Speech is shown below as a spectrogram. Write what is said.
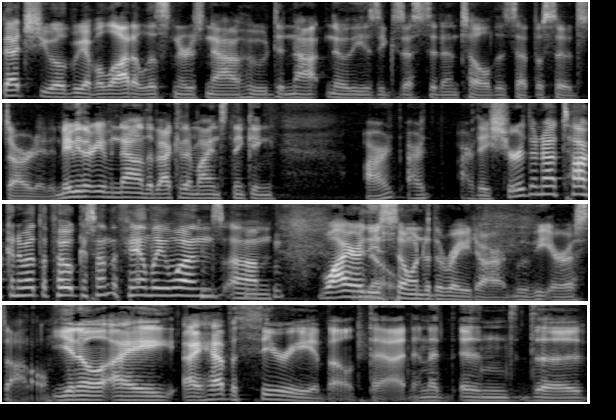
bet you we have a lot of listeners now who did not know these existed until this episode started, and maybe they're even now in the back of their minds thinking, "Are are are they sure they're not talking about the focus on the family ones? Um, why are these so under the radar?" Movie Aristotle. You know, I I have a theory about that, and and the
